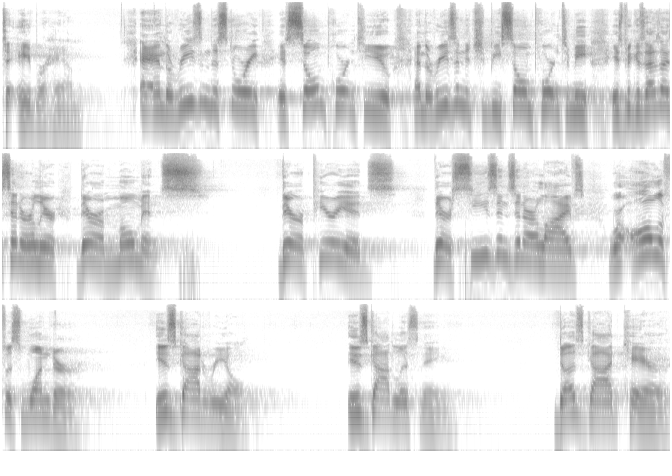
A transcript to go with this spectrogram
to Abraham. And the reason this story is so important to you, and the reason it should be so important to me, is because, as I said earlier, there are moments, there are periods, there are seasons in our lives where all of us wonder is God real? Is God listening? Does God care?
